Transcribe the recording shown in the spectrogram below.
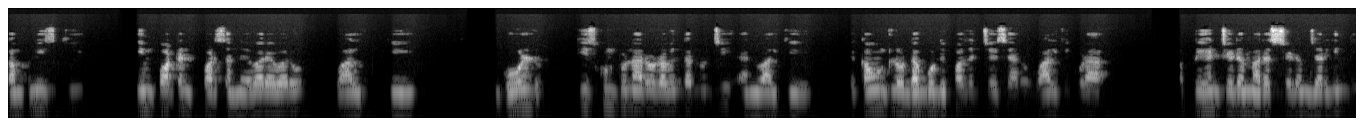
కంపెనీస్కి ఇంపార్టెంట్ పర్సన్ ఎవరెవరు వాళ్ళకి గోల్డ్ తీసుకుంటున్నారు రవీందర్ నుంచి అండ్ వాళ్ళకి అకౌంట్లో డబ్బు డిపాజిట్ చేశారు. వాళ్ళకి కూడా అప్రిహెండ్ చేయడం అరెస్ట్ చేయడం జరిగింది.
